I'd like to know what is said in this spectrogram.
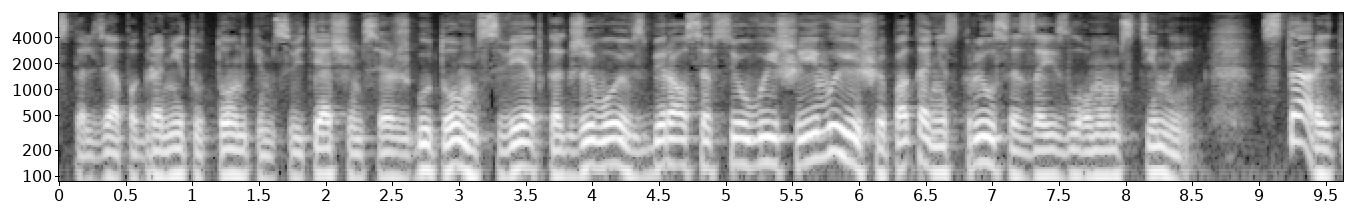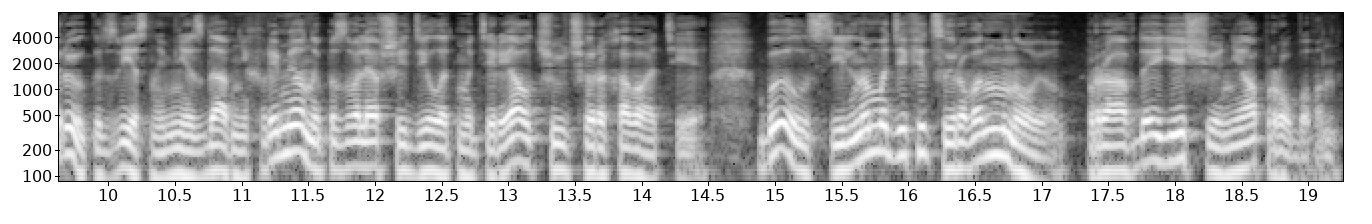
Скользя по граниту тонким светящимся жгутом, свет, как живой, взбирался все выше и выше, пока не скрылся за изломом стены. Старый трюк, известный мне с давних времен и позволявший делать материал чуть шероховатее, был сильно модифицирован мною, правда, еще не опробован.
